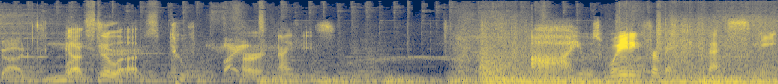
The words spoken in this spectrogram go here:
God Godzilla. Two or 90s. Ah, he was waiting for me. That sneak.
